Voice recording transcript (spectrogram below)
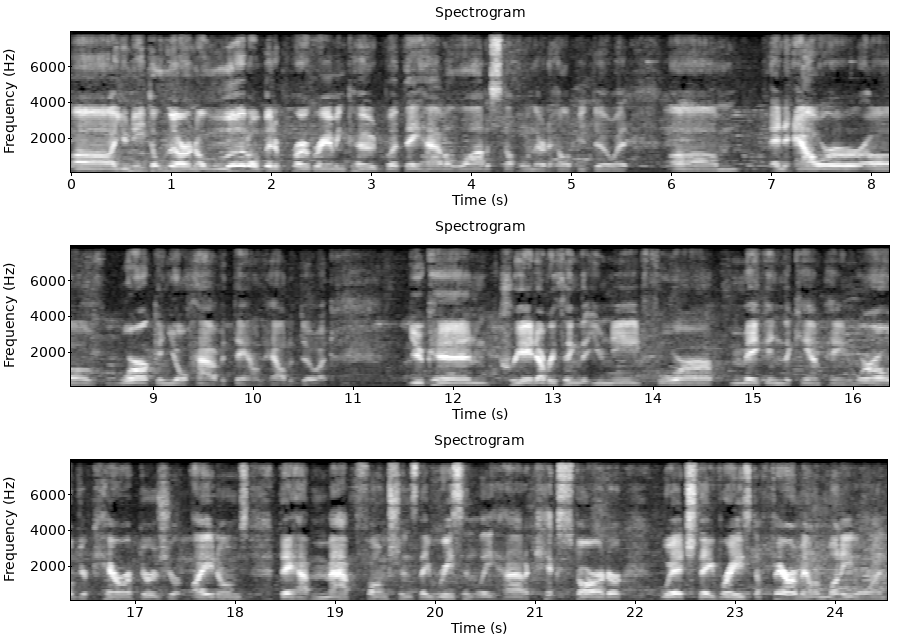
Uh, you need to learn a little bit of programming code, but they have a lot of stuff on there to help you do it. Um, an hour of work, and you'll have it down how to do it. You can create everything that you need for making the campaign world, your characters, your items. They have map functions. They recently had a Kickstarter which they've raised a fair amount of money on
